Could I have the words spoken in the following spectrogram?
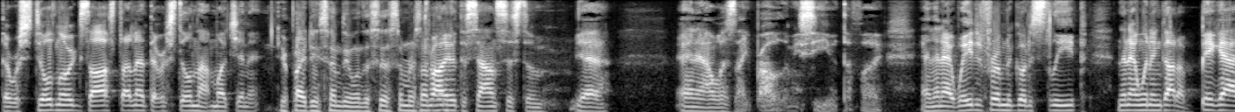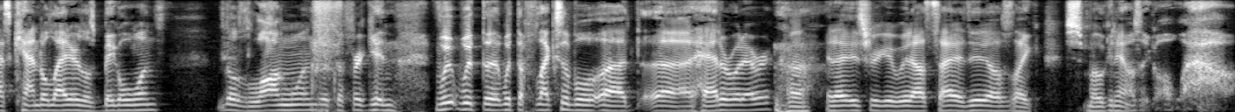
There was still no exhaust on it. There was still not much in it. You're probably doing something with the system or something. Probably with the sound system. Yeah. And I was like, bro, let me see what the fuck. And then I waited for him to go to sleep. And then I went and got a big ass candle lighter, those big old ones. Those long ones with the freaking with, with the with the flexible uh, uh, head or whatever. Uh-huh. And I just freaking went outside. I did. it. I was like smoking it. I was like, oh wow,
